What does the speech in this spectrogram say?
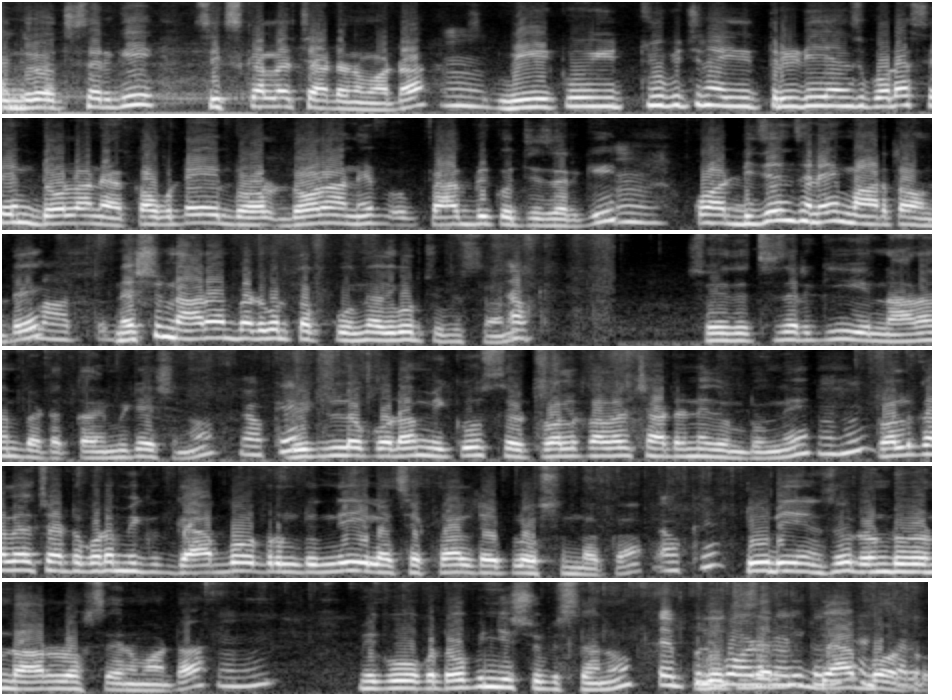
ఇందులో వచ్చేసరికి సిక్స్ కలర్ చాట్ అనమాట మీకు చూపించిన ఈ త్రీ డిజైన్స్ కూడా సేమ్ డోలానే అక్క. ఒకటే డోలా అనే ఫ్యాబ్రిక్ వచ్చేసరికి. డిజైన్స్ అనేవి మారుతా ఉంటాయి. నెక్స్ట్ నారాయణపేట కూడా తక్కువ ఉంది అది కూడా చూపిస్తాను. సో ఇది వచ్చేసరికి నారాయణపేట ఇమిటేషన్ వీటిలో కూడా మీకు ట్వెల్వ్ కలర్ చాట్ అనేది ఉంటుంది. ట్వెల్వ్ కలర్ చాట్ కూడా మీకు గ్యాప్ బోర్డర్ ఉంటుంది ఇలా చక్రాల టైప్లో వస్తుంది అక్క. టూ డిజైన్స్ రెండు రెండు ఆరులు వస్తాయి అనమాట మీకు ఒకటి ఓపెన్ చేసి చూపిస్తాను. గ్యాప్ బోర్డర్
